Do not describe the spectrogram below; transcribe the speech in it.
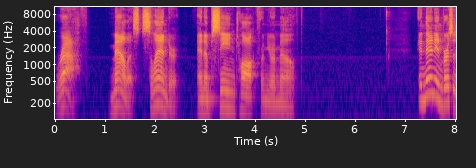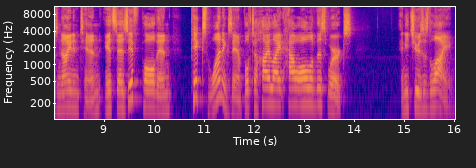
wrath, malice, slander, and obscene talk from your mouth. And then in verses 9 and 10, it's as if Paul then picks one example to highlight how all of this works. And he chooses lying.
